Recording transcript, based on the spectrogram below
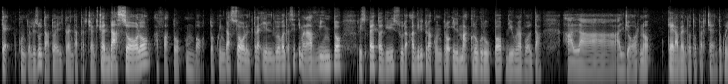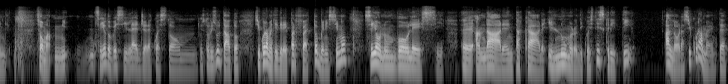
che appunto il risultato è il 30%, cioè da solo ha fatto un botto, quindi da solo il, tre, il due volte a settimana ha vinto rispetto addirittura, addirittura contro il macro gruppo di una volta alla, al giorno, che era 28%. Quindi, insomma, mi, se io dovessi leggere questo, questo, risultato, sicuramente direi perfetto, benissimo. Se io non volessi eh, andare a intaccare il numero di questi iscritti, allora sicuramente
